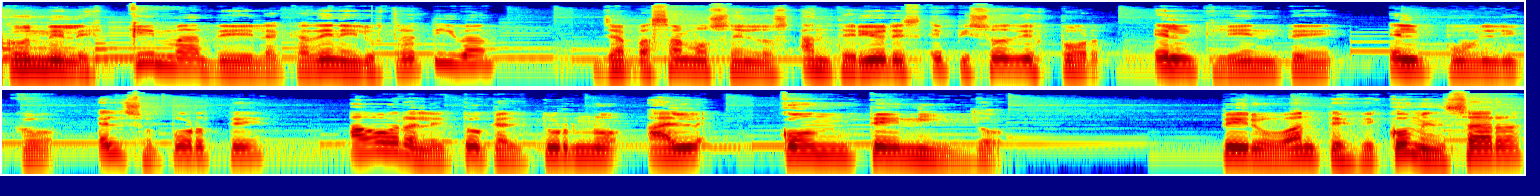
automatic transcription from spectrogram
Con el esquema de la cadena ilustrativa, ya pasamos en los anteriores episodios por el cliente, el público, el soporte, ahora le toca el turno al contenido. Pero antes de comenzar,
